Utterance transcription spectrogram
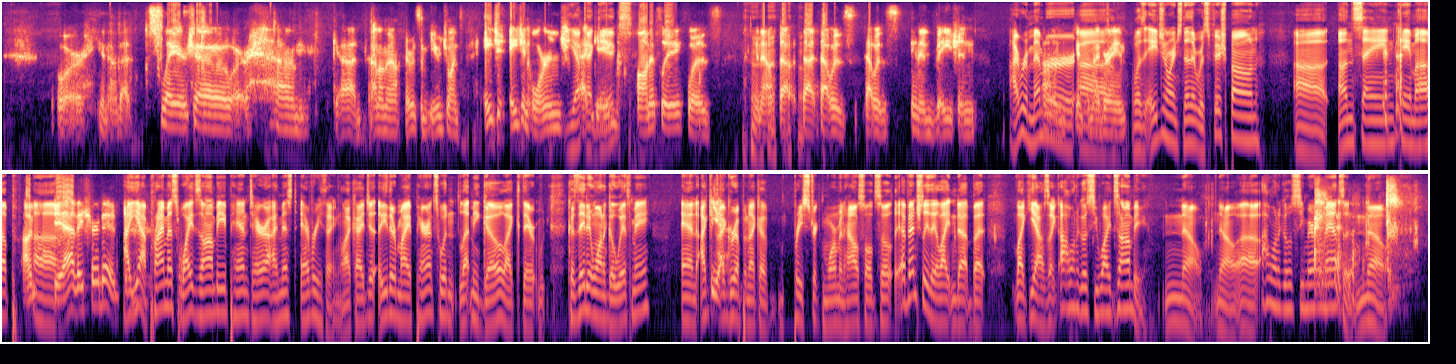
or you know that slayer show or um god i don't know there was some huge ones agent agent orange Yep, at, at gigs, gigs. honestly was you know that that that was that was an invasion i remember Um, into my uh, brain. was agent orange then there was fishbone uh unsane came up uh yeah they sure did I yeah, Primus, White Zombie, Pantera. I missed everything. Like I just either my parents wouldn't let me go, like they're because they didn't want to go with me, and I Yeah. I grew up in like a pretty strict Mormon household, so eventually they lightened up. But like yeah, I was like, I want to go see White Zombie. No, no. Uh, I want to go see Marilyn Manson. no,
